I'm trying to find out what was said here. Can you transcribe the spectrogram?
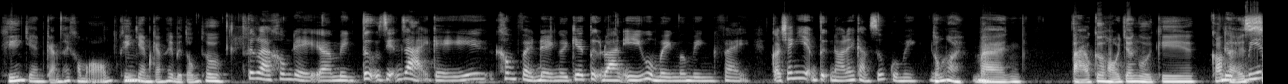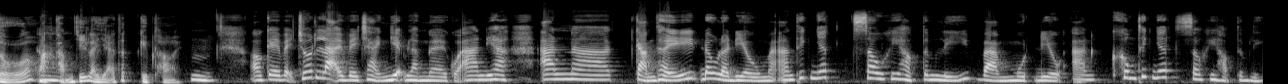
khiến cho em cảm thấy không ổn khiến Ừ. cho em cảm thấy bị tổn thương tức là không để à, mình tự diễn giải cái không phải để người kia tự đoán ý của mình mà mình phải có trách nhiệm tự nói lên cảm xúc của mình đúng rồi và tạo cơ hội cho người kia có Được thể biết. sửa hoặc Ừ. thậm chí là giải thích kịp thời Ừ. Ok vậy chốt lại về trải nghiệm làm nghề của An đi ha. An à, cảm thấy đâu là điều mà An thích nhất sau khi học tâm lý và một điều An không thích nhất sau khi học tâm lý.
